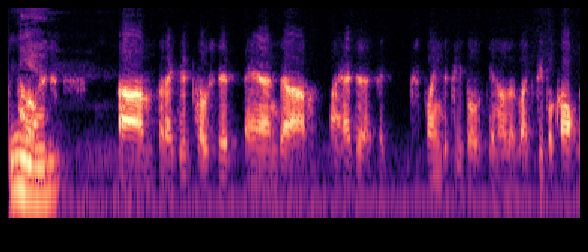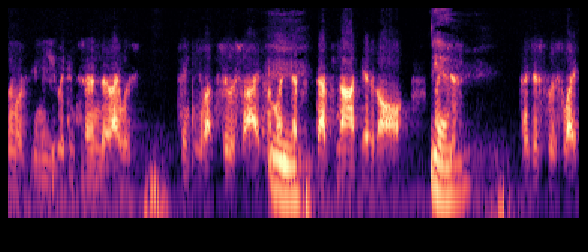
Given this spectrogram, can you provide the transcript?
to post. Yeah. Um, but I did post it, and um, I had to explain to people, you know, that like people called and were immediately concerned that I was thinking about suicide. And I'm like, Mm. that's that's not it at all. I Yeah. just I just was like,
